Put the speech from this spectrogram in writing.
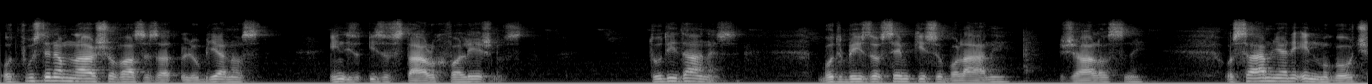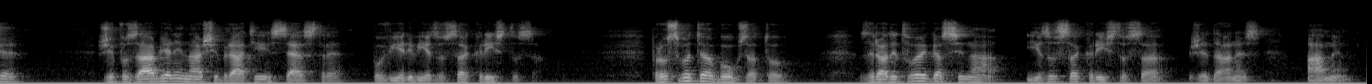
odpusti nam našo vas za ljubljenost in izostalo hvaležnost. Tudi danes, bod blizu vsem, ki so bolani, žalostni, osamljeni in mogoče, že pozabljeni naši bratji in sestre po veri v Jezusa Kristusa. Prosimo te, Bog, za to, zaradi tvojega sina Jezusa Kristusa, že danes. Amen.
